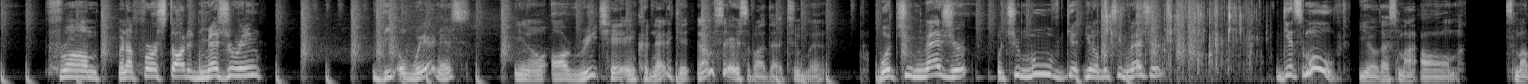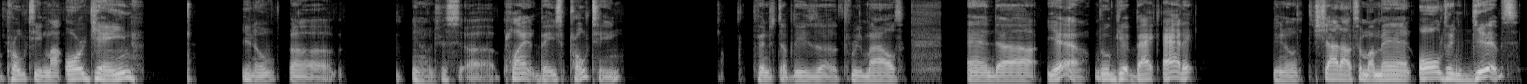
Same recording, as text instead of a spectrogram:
from when I first started measuring the awareness. You know, our reach here in Connecticut, and I'm serious about that too, man. What you measure, what you move, get you know, what you measure gets moved. Yo, that's my um, it's my protein, my orgain. You know, uh, you know, just uh, plant based protein. Finished up these uh, three miles, and uh, yeah, we'll get back at it. You know, shout out to my man Alden Gibbs.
